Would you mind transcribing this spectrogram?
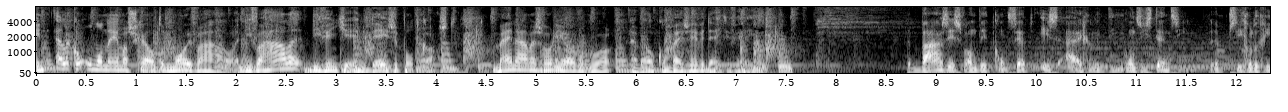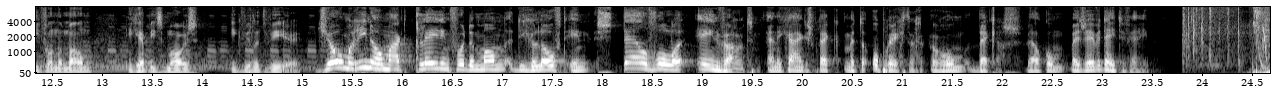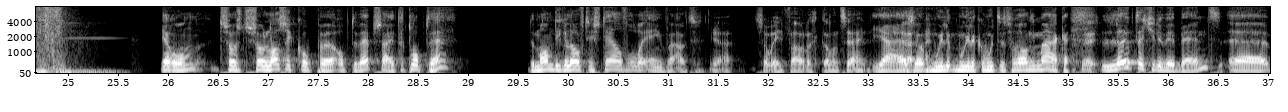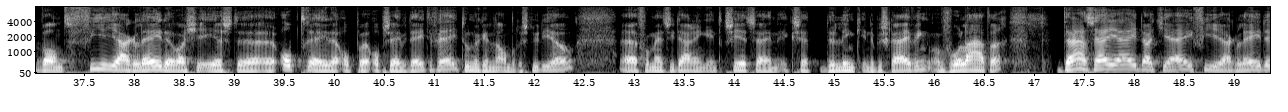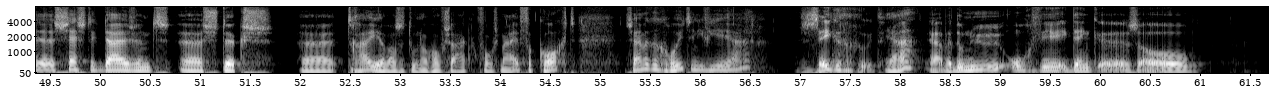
In elke ondernemer schuilt een mooi verhaal. En die verhalen die vind je in deze podcast. Mijn naam is Ronnie Overgoor en welkom bij 7D TV. De basis van dit concept is eigenlijk die consistentie. De psychologie van de man. Ik heb iets moois, ik wil het weer. Joe Marino maakt kleding voor de man die gelooft in stijlvolle eenvoud. En ik ga in gesprek met de oprichter Ron Bekkers. Welkom bij 7D TV. Ja Ron, zo, zo las ik op, uh, op de website. Dat klopt hè? De man die gelooft in stijlvolle eenvoud. Ja, zo eenvoudig kan het zijn. Ja, ja. zo moeilijk, moeilijker moet het vooral niet maken. Nee. Leuk dat je er weer bent. Uh, want vier jaar geleden was je eerste uh, optreden op, uh, op CVD-TV. Toen nog in een andere studio. voor mensen die daarin geïnteresseerd zijn, ik zet de link in de beschrijving voor later. Daar zei jij dat jij vier jaar geleden 60.000 stuks truien, was het toen nog hoofdzakelijk volgens mij, verkocht. Zijn we gegroeid in die vier jaar? Zeker gegroeid. Ja? Ja, we doen nu ongeveer, ik denk uh, zo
